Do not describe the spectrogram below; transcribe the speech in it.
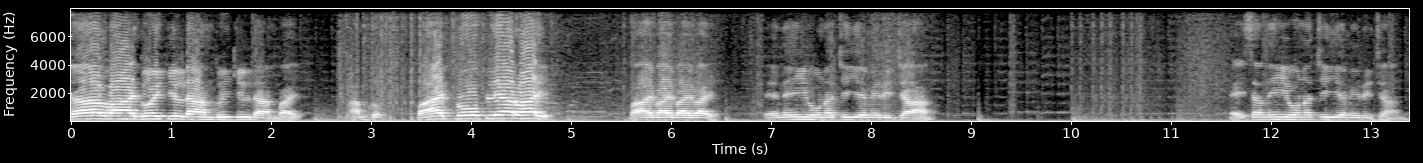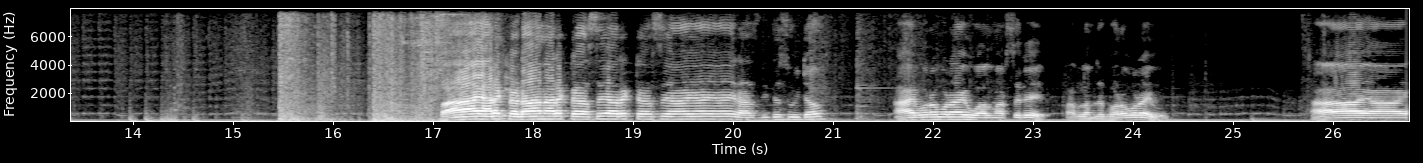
চল ভাই দুই কিল ডান দুই কিল ডান ভাই हम तो भाई प्रो प्लेयर भाई भाई भाई भाई भाई ये नहीं होना चाहिए मेरी जान ऐसा नहीं होना चाहिए मेरी जान ভাই আরেকটা ডান আরেকটা আছে আরেকটা আছে আয় আয় আয় রাজনীতি সুইটাও আয় বরাবর আয় ওয়াল মারছে রে ভাবলাম যে বরাবর আইব আয় আয়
